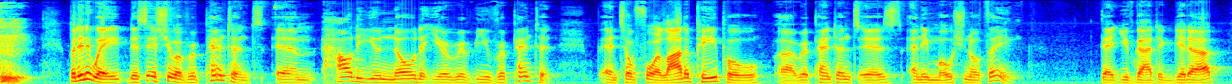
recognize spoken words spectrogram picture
but anyway, this issue of repentance um, how do you know that you're, you've repented? And so, for a lot of people, uh, repentance is an emotional thing that you've got to get up,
